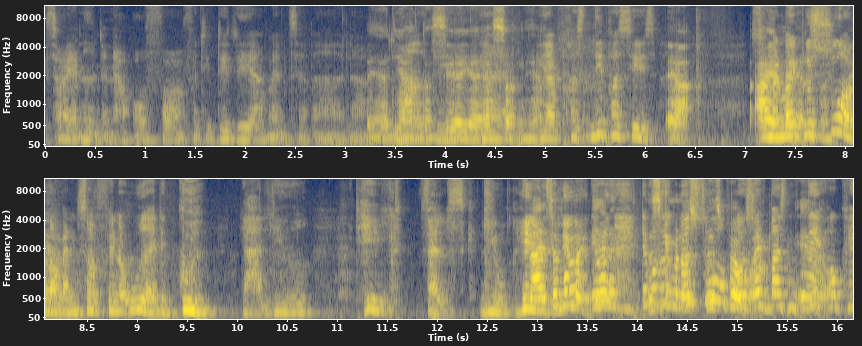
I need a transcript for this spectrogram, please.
så er jeg nede i den her offer, fordi det er det, jeg er vant til at være. Eller Ja, de andre det. siger, jeg er sådan her. Ja, præ- lige præcis. ja. Så Ej, man må ikke blive altså, sur, når ja. man så finder ud af det. Gud, jeg har levet et helt falsk liv. Helt Nej, så må liv. man- ja, det- det det må skal man også passe sur på, Så det bare sådan, det Ja. er okay,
